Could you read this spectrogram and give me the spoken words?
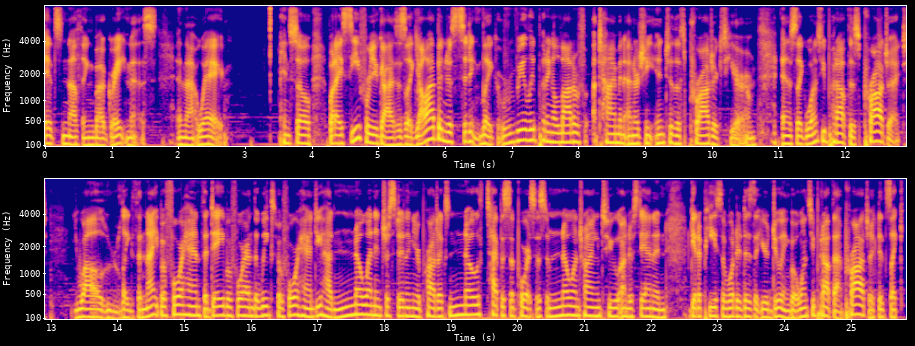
it's nothing but greatness in that way and so what I see for you guys is like y'all have been just sitting like really putting a lot of time and energy into this project here. And it's like once you put out this project, while like the night beforehand, the day beforehand, the weeks beforehand, you had no one interested in your projects, no type of support system, no one trying to understand and get a piece of what it is that you're doing. But once you put out that project, it's like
